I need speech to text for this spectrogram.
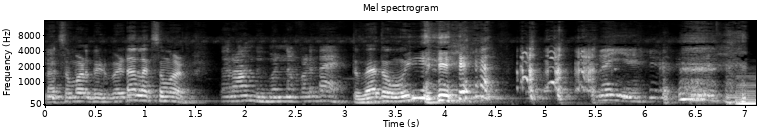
लक्ष्मण बेट बेटा लक्ष्मण। तो राम भी बनना पड़ता है। तो मैं तो हूँ ही। नहीं है।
